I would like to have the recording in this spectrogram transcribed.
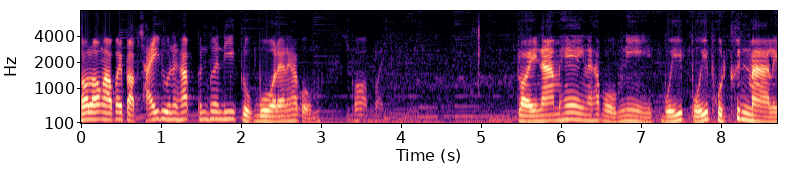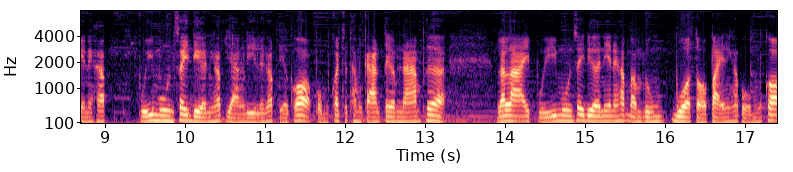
ก็ลองเอาไปปรับใช้ดูนะครับ เพื่อนๆที่ปลูกบัวแล้วนะครับ ผมก็ปล่อยปล่อยน้ำแห้งนะครับ ผมนี่ปุ๋ยปุ๋ยผุดขึ้นมาเลยนะครับ ปุ๋ยมูลไส้เดือนครับอย่างดีเลยครับ เดี๋ยวก็ผมก็จะทำการเติมน้ำเพื่อละลายปุ๋ยมูลไส้เดือนนี้นะครับบำรุงบัวต่อไปนะครับ ผมก็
